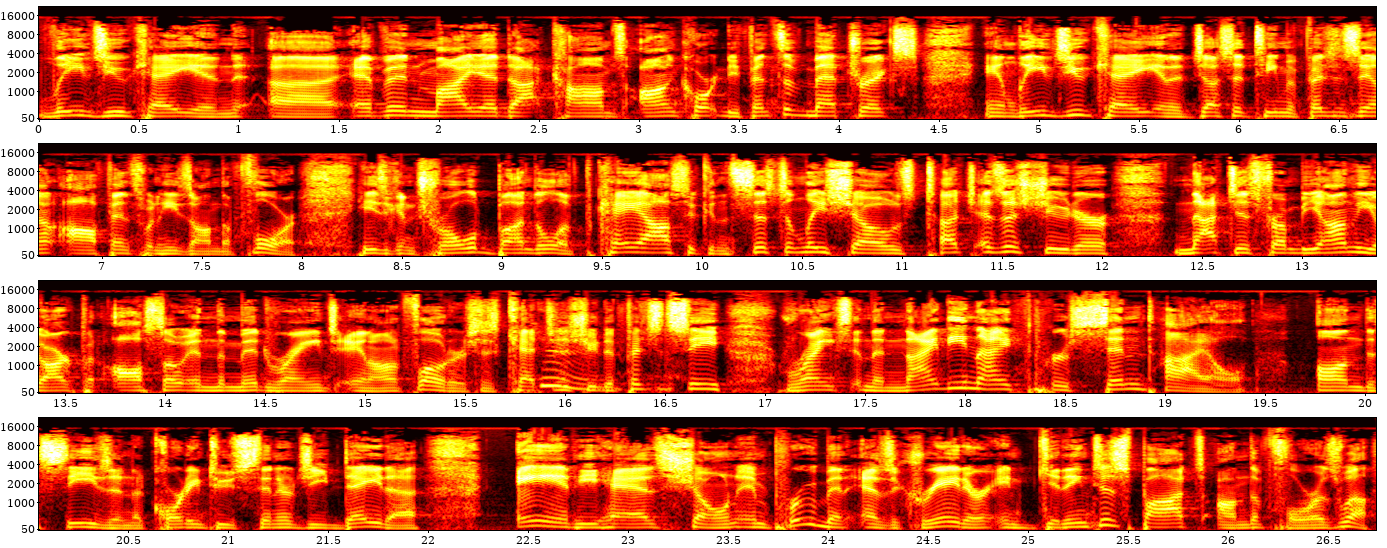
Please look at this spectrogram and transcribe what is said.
leads UK in uh, EvanMiya.com's on court defensive metrics and leads UK in adjusted team efficiency on offense when he's on the floor. He's a controlled bundle of chaos who consistently shows touch as a shooter, not just from beyond the arc, but also in the mid range and on floaters. His catch and hmm. shoot efficiency ranks in the 99th percentile on the season, according to Synergy data. And he has shown improvement as a creator in getting to spots on the floor as well.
